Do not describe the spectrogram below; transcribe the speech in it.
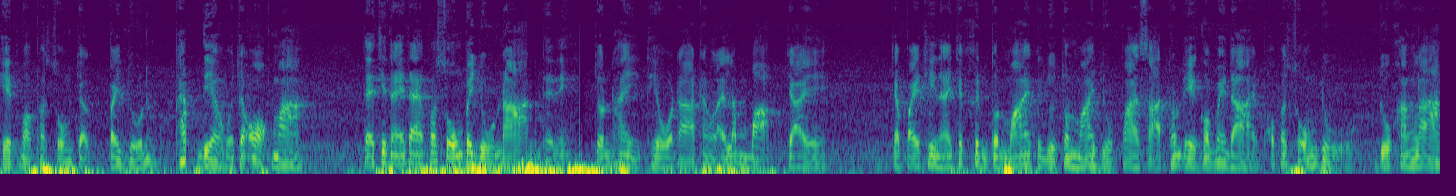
เห็นว่าพระสงฆ์จะไปอยู่แป๊บเดียวเขาจะออกมา แต่ที่ไหนได้พระสงฆ์ไปอยู่นานท่านี่จนให้เทวดาทั้งหลายลำบากใจ จะไปที่ไหนจะขึ้นต้นไม้ก็อยู่ต้นไม้อยู่ปราสาทตนเองก็ไม่ได้ เพราะพระสงฆ์อยู่อยู่ข้างล่าง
